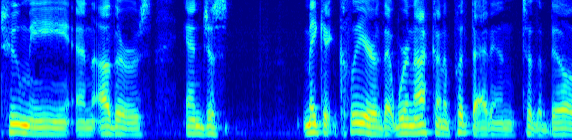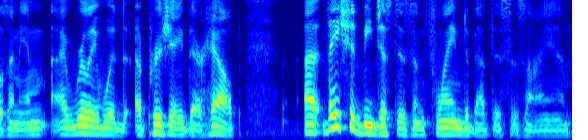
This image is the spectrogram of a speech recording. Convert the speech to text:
to me and others and just make it clear that we're not going to put that into the bills. I mean, I really would appreciate their help. Uh, they should be just as inflamed about this as I am.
